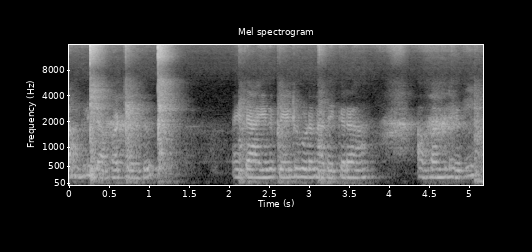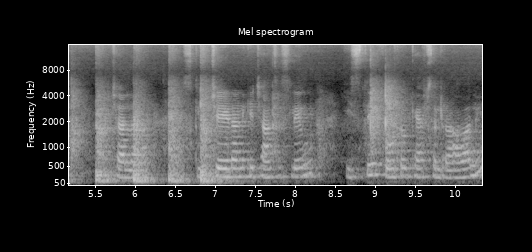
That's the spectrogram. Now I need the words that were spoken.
కంప్లీట్ అవ్వట్లేదు. అయితే ఐదు పేర్లు కూడా నా దగ్గర అవ్వడం లేదు చాలా స్కిప్ చేయడానికి ఛాన్సెస్ లేవు. ఇస్తే ఫోటో క్యాప్షన్ రావాలి.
